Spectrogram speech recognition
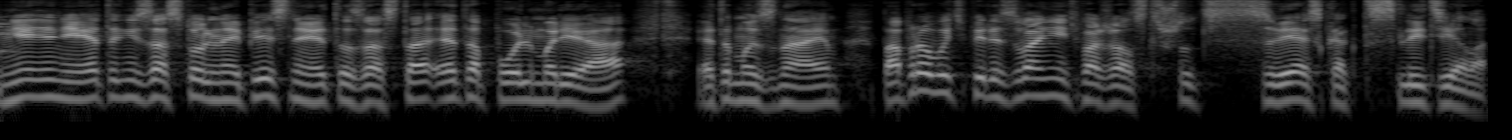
Не-не-не, это не застольная песня, это, заста... это Поль Мариа, это мы знаем. Попробуйте перезвонить, пожалуйста, что-то связь как-то слетела.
